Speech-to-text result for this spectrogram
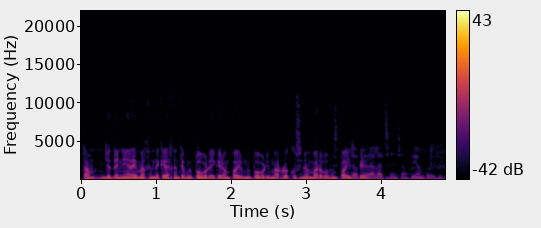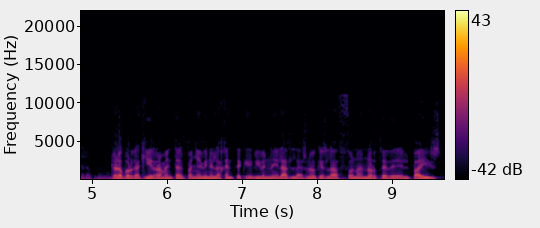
tan... Yo tenía la imagen de que era gente muy pobre y que era un país muy pobre, y Marruecos, sin embargo, es un país lo que... que da la sensación, por eso te lo pregunto. Claro, porque aquí realmente a España viene la gente que vive en el Atlas, ¿no? Que es la zona norte del país,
